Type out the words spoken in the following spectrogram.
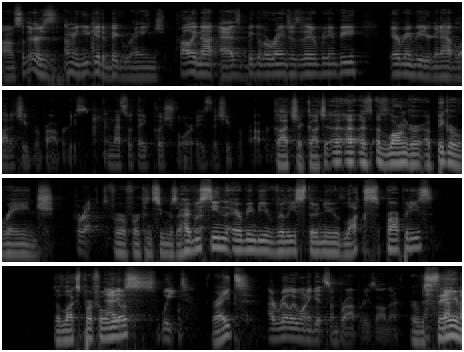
Um, so there is, I mean, you get a big range. Probably not as big of a range as Airbnb. Airbnb, you're going to have a lot of cheaper properties, and that's what they push for is the cheaper properties. Gotcha, gotcha. A, a, a longer, a bigger range Correct. for, for consumers. Have you seen the Airbnb release their new Luxe properties? The Luxe That portfolios, is sweet. right? I really want to get some properties on there. Same,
